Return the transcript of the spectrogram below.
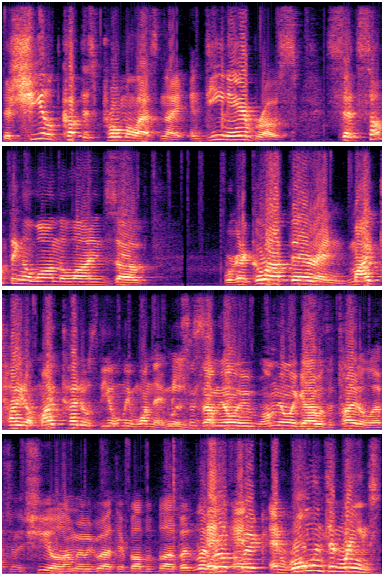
The Shield cut this promo last night, and Dean Ambrose said something along the lines of, "We're gonna go out there, and my title, my title's the only one that Well, means." since I'm the only I'm the only guy with a title left in the Shield, I'm gonna go out there, blah blah blah. But and, real quick, and Rollins and Reigns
